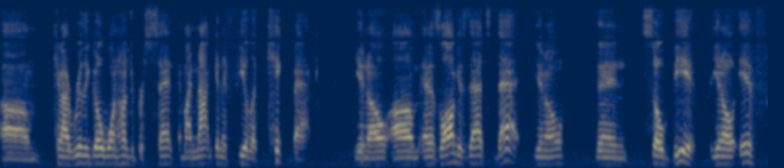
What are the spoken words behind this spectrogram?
Um, can I really go 100%? Am I not going to feel a kickback? You know, um, and as long as that's that, you know, then so be it. You know, if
